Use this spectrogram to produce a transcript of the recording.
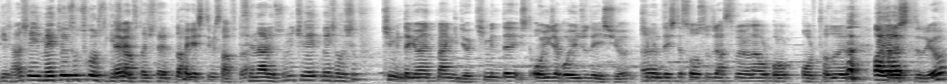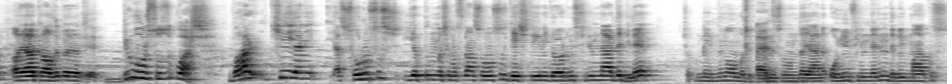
geçen şey Metro Exodus konuştuk geçen Evet. hafta işte. daha geçtiğimiz hafta. Senaryosunun içine etmeye çalışıp Kiminde yönetmen gidiyor. Kiminde işte oynayacak oyuncu değişiyor. Kiminde Evet. işte Justice Warrior'lar or- or- ortalığı ayağa, karıştırıyor. ayağa kaldık. Evet. Ee, Bir uğursuzluk var. Var ki yani ya sorunsuz yapılma aşamasından sorunsuz geçtiğini gördüğümüz filmlerde bile çok memnun olmadık Evet. günün sonunda. Yani oyun filmlerinin de bir makus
